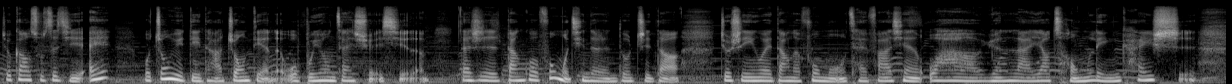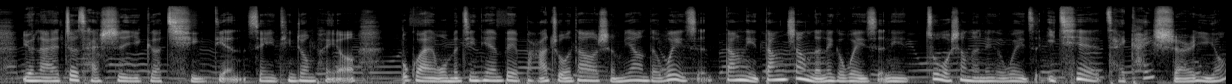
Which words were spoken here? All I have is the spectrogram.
就告诉自己：“哎，我终于抵达终点了，我不用再学习了。”但是当过父母亲的人都知道，就是因为当了父母，才发现哇，原来要从零开始，原来这才是一个起点。所以，听众朋友，不管我们今天被拔擢到什么样的位置，当你当上的那个位置，你坐上的那个位置，一切才开始而已哦。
